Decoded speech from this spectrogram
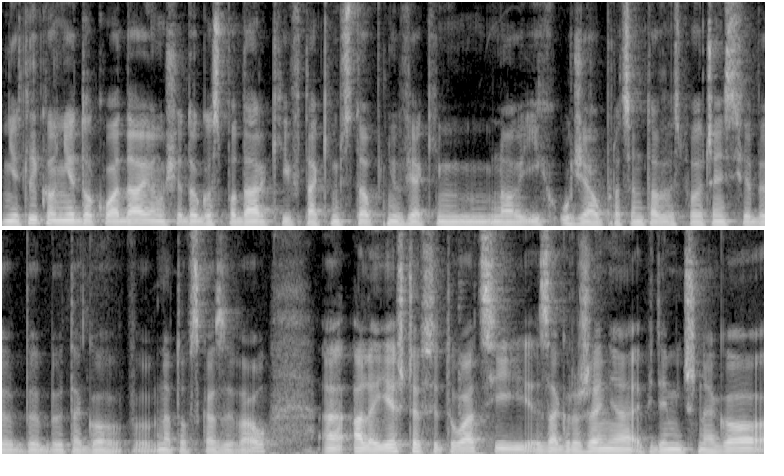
nie tylko nie dokładają się do gospodarki w takim stopniu, w jakim no, ich udział procentowy w społeczeństwie by, by, by tego na to wskazywał, ale jeszcze w sytuacji zagrożenia epidemicznego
